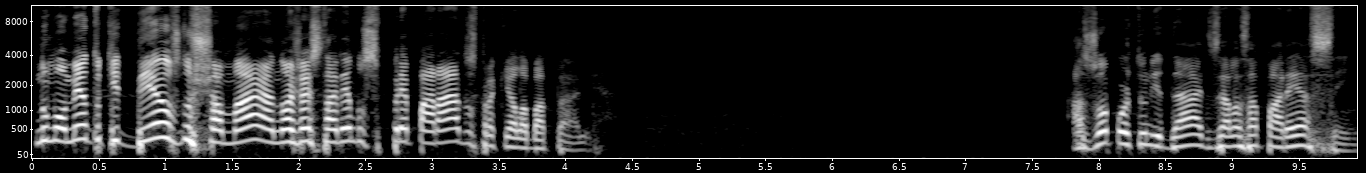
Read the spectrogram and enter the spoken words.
no momento que Deus nos chamar, nós já estaremos preparados para aquela batalha. As oportunidades, elas aparecem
